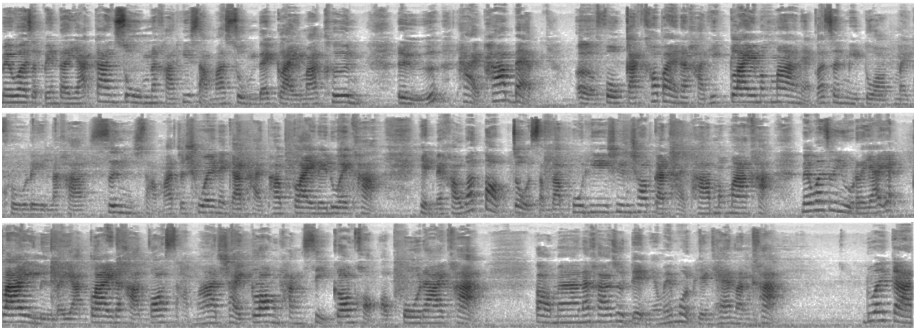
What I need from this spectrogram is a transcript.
ไม่ว่าจะเป็นระยะการซูมนะคะ ที่สามารถซูมได้ไกลมากขึ้น หรือถ่ายภาพแบบ โฟกัสเข้าไปนะคะที่ใกล้มากๆเนี่ยก็จะมีตัวไมโครเลนนะคะ ซึ่งสามารถจะช่วยในการถ่ายภาพใกล้ได้ด้วยค่ะ เห็นไหมคะว่าตอบโจทย์สำหรับผู้ที่ชื่นชอบการถ่ายภาพมากๆค่ะ ไม่ว่าจะอยู่ระยะใกล้หรือระยะใกล้นะคะ ก็สามารถใช้กล้องทั้ง 4 กล้องของ Oppo ได้ค่ะ ต่อมานะคะ จุดเด่นยังไม่หมดเพียงแค่นั้นค่ะด้วยการ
